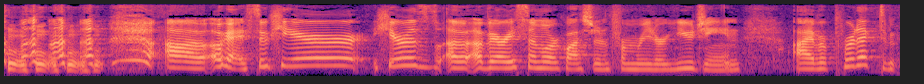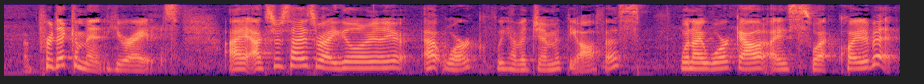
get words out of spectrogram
Uh, okay, so here here is a, a very similar question from reader Eugene. I have a predict- predicament. He writes, "I exercise regularly at work. We have a gym at the office. When I work out, I sweat quite a bit.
